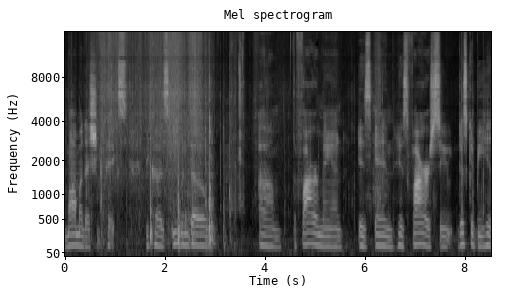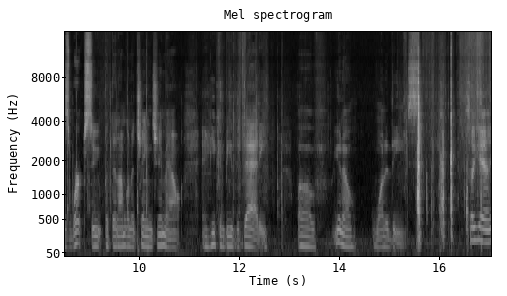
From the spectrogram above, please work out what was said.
mama that she picks. Because even though um, the fireman is in his fire suit. This could be his work suit, but then I'm going to change him out and he can be the daddy of, you know, one of these. So yeah,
